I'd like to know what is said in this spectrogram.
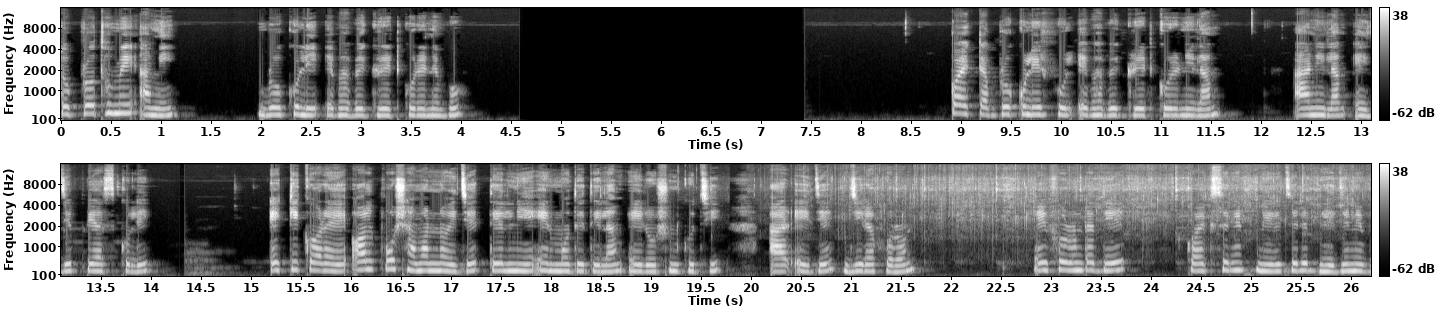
তো প্রথমে আমি ব্রোকলি এভাবে গ্রেট করে নেব। কয়েকটা ব্রোকলির ফুল এভাবে গ্রেট করে নিলাম। আর নিলাম এই যে পেঁয়াজকলি। একটি কড়াইয়ে অল্প সামান্য এই যে তেল নিয়ে এর মধ্যে দিলাম এই রসুন কুচি আর এই যে জিরা ফোড়ন। এই ফোড়নটা দিয়ে কয়েক সেকেন্ড নেড়ে চেড়ে ভেজে নেব।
